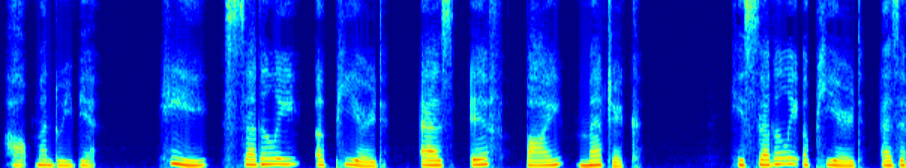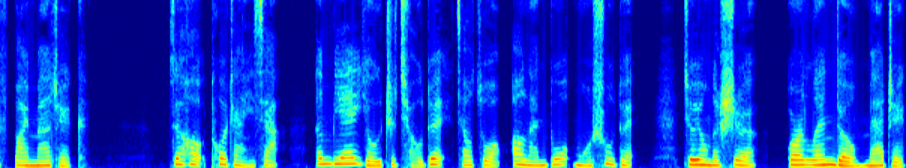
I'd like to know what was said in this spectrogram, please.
好，慢读一遍，He suddenly appeared as if by magic. He suddenly appeared as if by magic. 最后拓展一下，NBA 有一支球队叫做奥兰多魔术队，就用的是 Orlando Magic，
